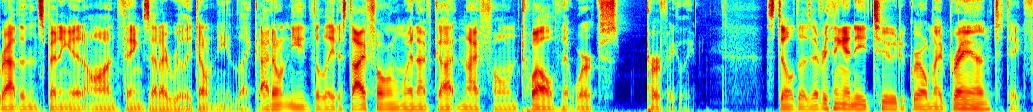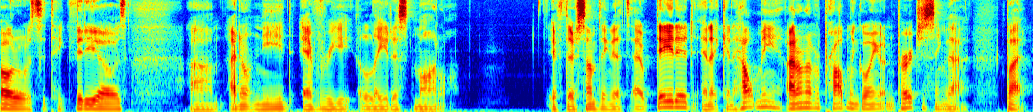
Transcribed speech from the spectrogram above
rather than spending it on things that I really don't need. Like, I don't need the latest iPhone when I've got an iPhone 12 that works perfectly. Still does everything I need to to grow my brand, to take photos, to take videos. Um, I don't need every latest model. If there's something that's outdated and it can help me, I don't have a problem going out and purchasing that. But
